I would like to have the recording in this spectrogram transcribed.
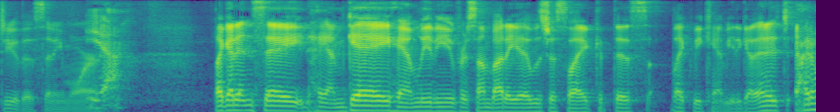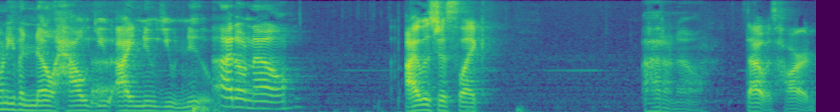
do this anymore Yeah. like i didn't say hey i'm gay hey i'm leaving you for somebody it was just like this like we can't be together and it i don't even know how you i knew you knew I don't know. I was just like, I don't know. that was hard.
